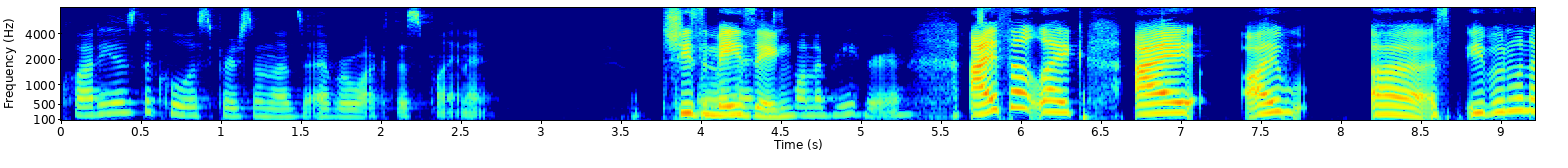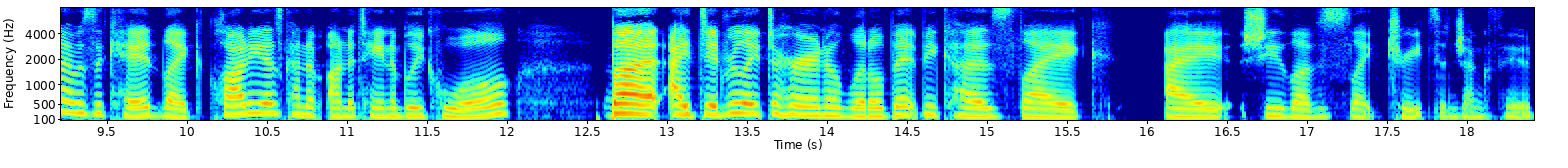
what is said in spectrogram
Claudia is the coolest person that's ever walked this planet. She's and amazing. I want to be her. I felt like I I uh even when I was a kid, like Claudia is kind of unattainably cool, Mm-hmm. but I did relate to her in a little bit because like I she loves like treats and junk food,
